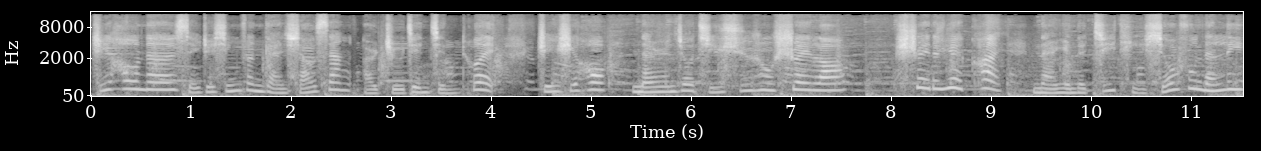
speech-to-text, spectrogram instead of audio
之后呢，随着兴奋感消散而逐渐减退，这时候男人就急需入睡了。睡得越快，男人的机体修复能力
